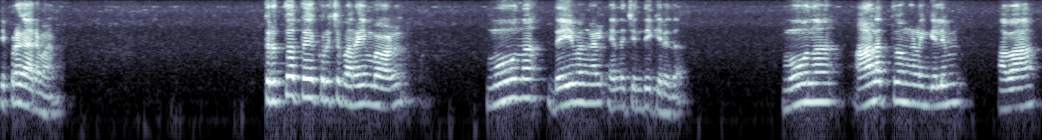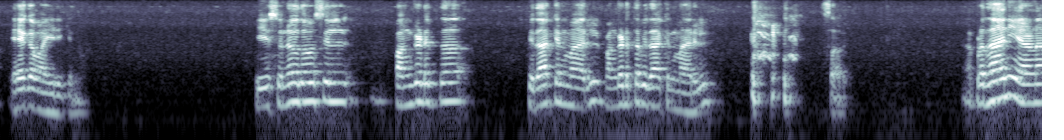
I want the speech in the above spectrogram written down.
ഇപ്രകാരമാണ്. തൃത്വത്തെക്കുറിച്ച് പറയുമ്പോൾ മൂന്ന് ദൈവങ്ങൾ എന്ന് ചിന്തിക്കരുത്. മൂന്ന് ആളത്വങ്ങളെങ്കിലും അവ ഏകമായിരിക്കുന്നു. ഈ സുനോദോസിൽ പങ്കെടുത്ത പിതാക്കന്മാരിൽ പങ്കെടുത്ത പിതാക്കന്മാരിൽ സോറി പ്രധാനിയാണ്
